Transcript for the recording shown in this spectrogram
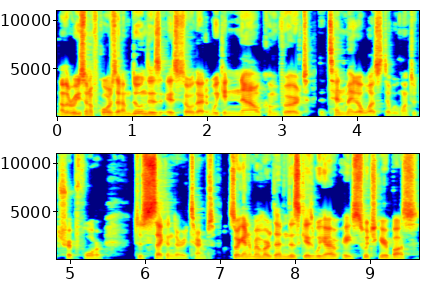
Now the reason of course that I'm doing this is so that we can now convert the 10 megawatts that we want to trip for to secondary terms. So again, remember that in this case we have a switchgear bus.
